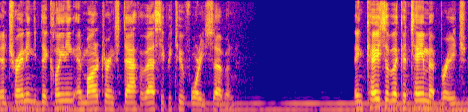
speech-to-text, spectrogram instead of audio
in training the cleaning and monitoring staff of SCP-247. In case of a containment breach,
